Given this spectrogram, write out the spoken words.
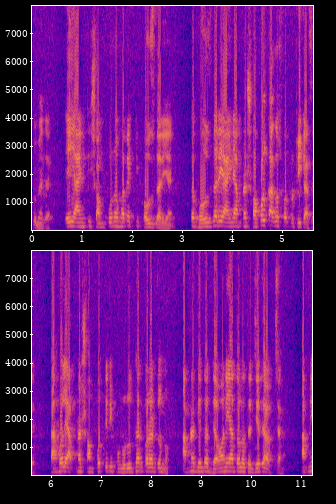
কমে যায়। এই আইনটি সম্পূর্ণভাবে একটি ফৌজদারি আইন। তো ফৌজদারি আইনে আপনার সকল কাগজপত্র ঠিক আছে। তাহলে আপনার সম্পত্তিটি পুনরুদ্ধার করার জন্য আপনার কিন্তু দেওয়ানি আদালতে যেতে হচ্ছে না। আপনি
